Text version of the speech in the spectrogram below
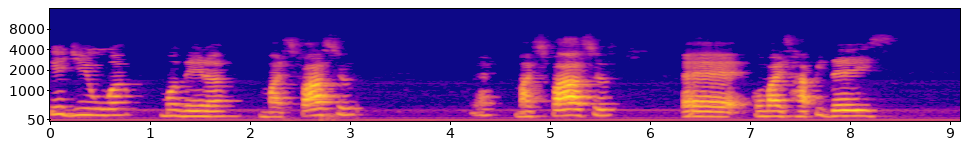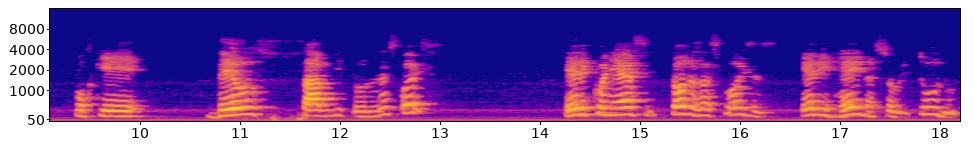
e de uma maneira mais fácil, né? mais fácil, é, com mais rapidez, porque Deus sabe de todas as coisas. Ele conhece todas as coisas, ele reina sobre tudo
